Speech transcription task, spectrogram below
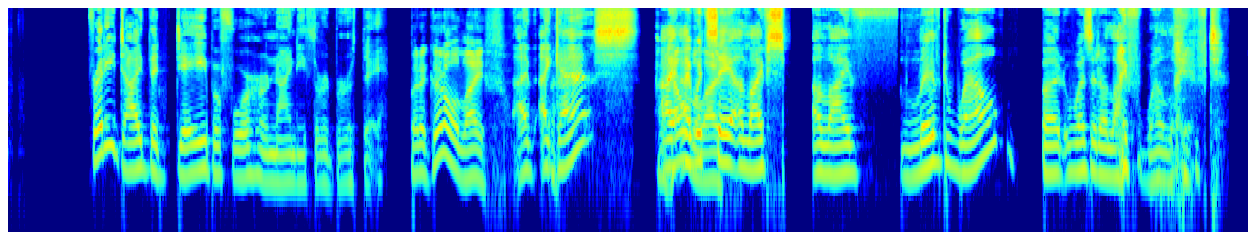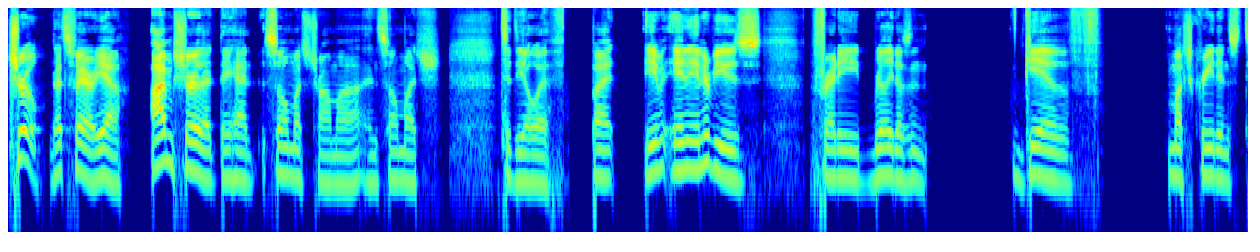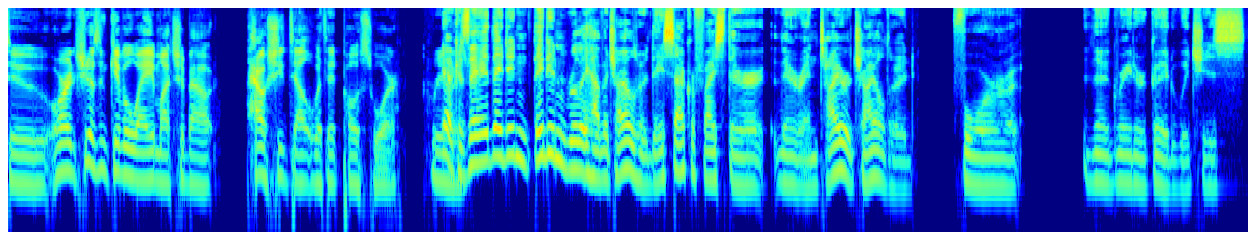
Freddie died the day before her 93rd birthday. But a good old life. I, I guess. I, I would say a life, a life lived well, but was it a life well lived? True, that's fair. Yeah, I'm sure that they had so much trauma and so much to deal with. But even in interviews, Freddie really doesn't give much credence to, or she doesn't give away much about how she dealt with it post-war. Really. Yeah, because they, they didn't they didn't really have a childhood. They sacrificed their their entire childhood for the greater good, which is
